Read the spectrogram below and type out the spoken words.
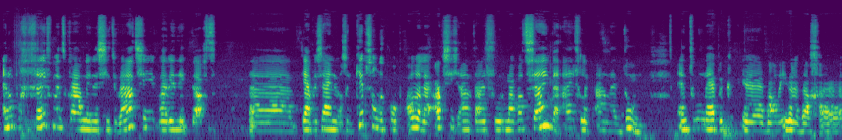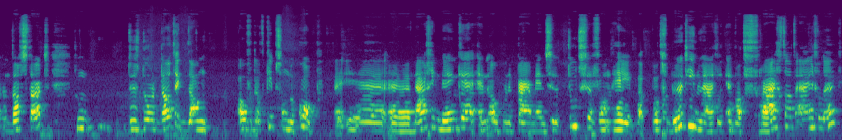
En op een gegeven moment kwamen we in een situatie waarin ik dacht, uh, ja, we zijn nu als een kip zonder kop allerlei acties aan het uitvoeren, maar wat zijn we eigenlijk aan het doen? En toen heb ik, uh, we hadden iedere dag uh, een dagstart. Toen, dus doordat ik dan over dat kip zonder kop uh, na ging denken. En ook met een paar mensen toetsen van, hé, hey, wat, wat gebeurt hier nu eigenlijk? En wat vraagt dat eigenlijk?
